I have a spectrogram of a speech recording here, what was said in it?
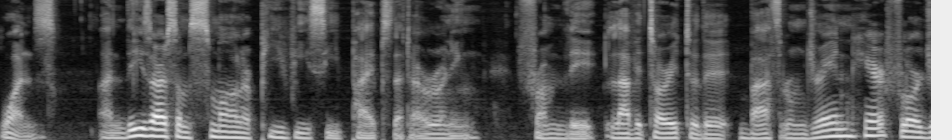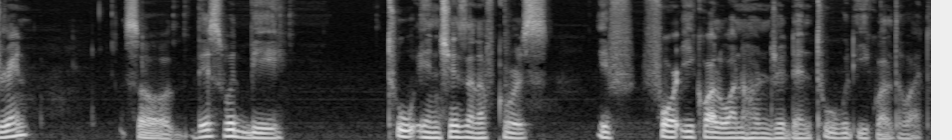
ones. And these are some smaller PVC pipes that are running from the lavatory to the bathroom drain here floor drain so this would be 2 inches and of course if 4 equal 100 then 2 would equal to what?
